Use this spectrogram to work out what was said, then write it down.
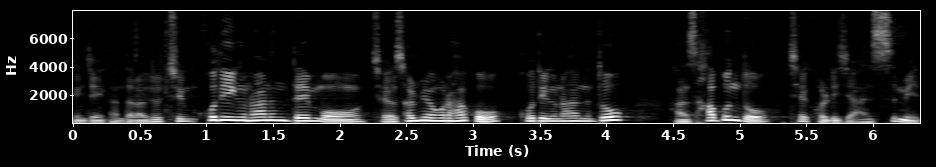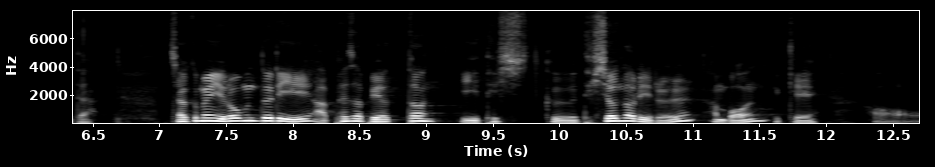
굉장히 간단하죠. 지금 코딩을 하는데 뭐 제가 설명을 하고 코딩을 하는도 한 4분도 채 걸리지 않습니다. 자 그러면 여러분들이 앞에서 배웠던 이 딕, 그 딕셔너리를 한번 이렇게 어,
